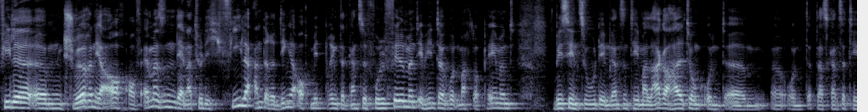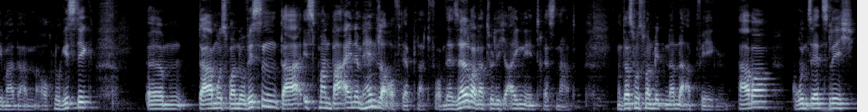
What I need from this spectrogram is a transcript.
Viele ähm, schwören ja auch auf Amazon, der natürlich viele andere Dinge auch mitbringt. Das ganze Fulfillment im Hintergrund macht auch Payment bis hin zu dem ganzen Thema Lagerhaltung und, ähm, äh, und das ganze Thema dann auch Logistik. Ähm, da muss man nur wissen, da ist man bei einem Händler auf der Plattform, der selber natürlich eigene Interessen hat. Und das muss man miteinander abwägen. Aber grundsätzlich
